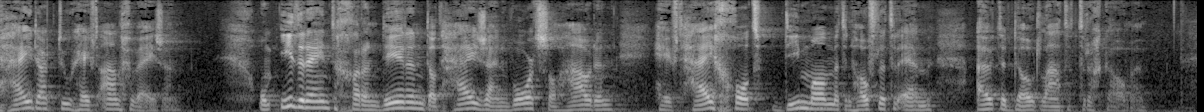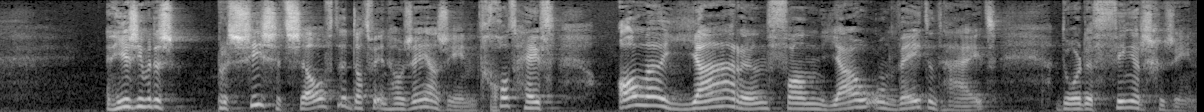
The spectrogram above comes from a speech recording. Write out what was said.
hij daartoe heeft aangewezen. Om iedereen te garanderen dat hij zijn woord zal houden, heeft hij God, die man met een hoofdletter M, uit de dood laten terugkomen. En hier zien we dus precies hetzelfde dat we in Hosea zien. God heeft alle jaren van jouw onwetendheid door de vingers gezien.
